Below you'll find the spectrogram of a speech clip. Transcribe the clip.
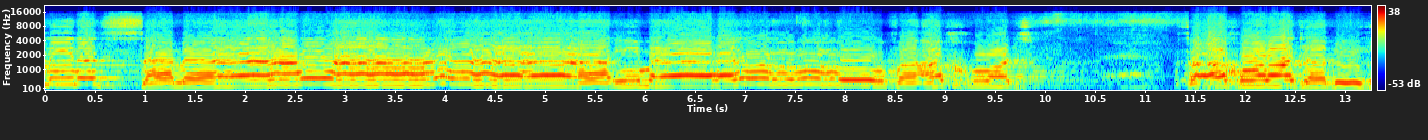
من السماء فأخرج به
